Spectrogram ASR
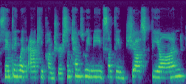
Same thing with acupuncture. Sometimes we need something just beyond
